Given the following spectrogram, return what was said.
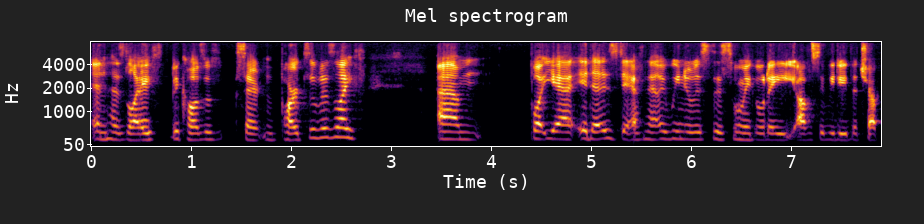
in his life because of certain parts of his life. Um, but yeah, it is definitely we notice this when we go to obviously we do the trip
